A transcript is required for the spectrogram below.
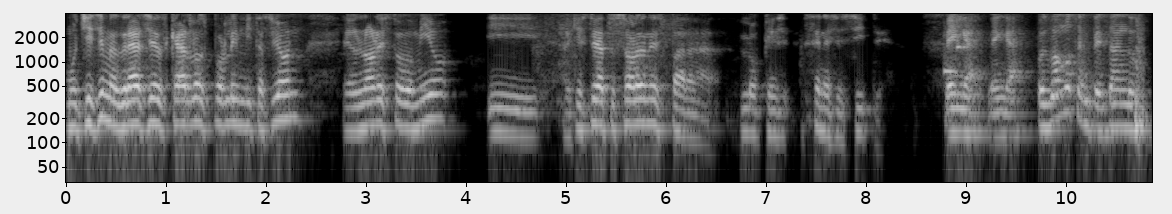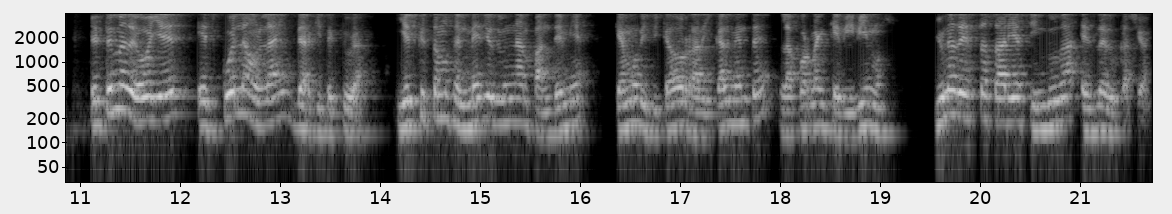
Muchísimas gracias, Carlos, por la invitación. El honor es todo mío y aquí estoy a tus órdenes para lo que se necesite. Venga, venga. Pues vamos empezando. El tema de hoy es Escuela Online de Arquitectura. Y es que estamos en medio de una pandemia que ha modificado radicalmente la forma en que vivimos. Y una de estas áreas, sin duda, es la educación.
